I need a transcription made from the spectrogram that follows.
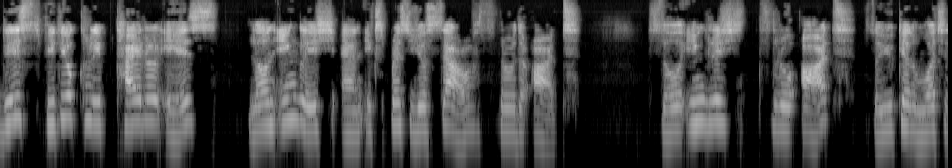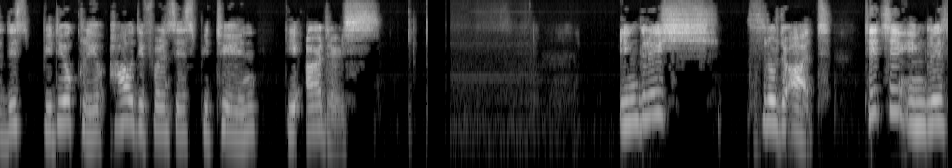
this video clip title is learn English and express yourself through the art. So English through art. So you can watch this video clip how differences between the others. English through the art. Teaching English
